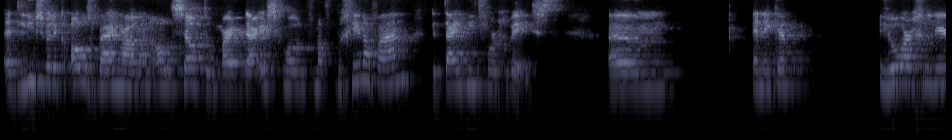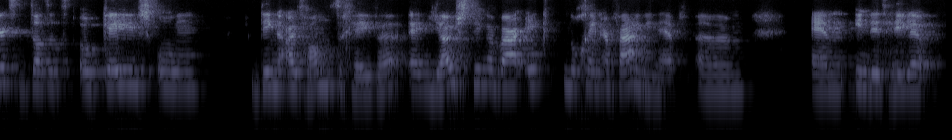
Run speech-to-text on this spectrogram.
Het liefst wil ik alles bijhouden en alles zelf doen, maar daar is gewoon vanaf het begin af aan de tijd niet voor geweest. Um, En ik heb heel erg geleerd dat het oké is om dingen uit handen te geven. En juist dingen waar ik nog geen ervaring in heb. Ehm, en in dit hele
